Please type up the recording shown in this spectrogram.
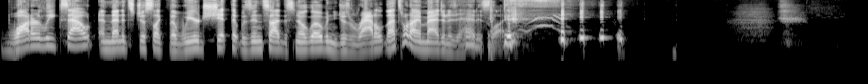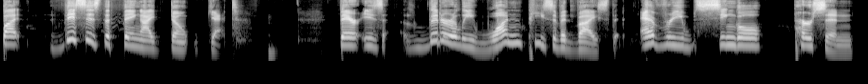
water leaks out and then it's just like the weird shit that was inside the snow globe and you just rattle that's what I imagine his head is like. But this is the thing I don't get. There is literally one piece of advice that every single person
